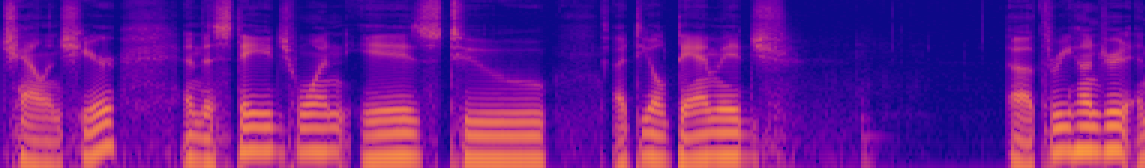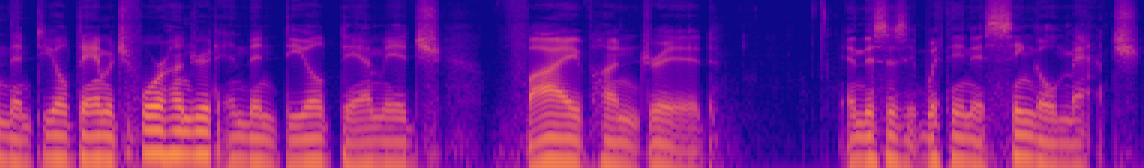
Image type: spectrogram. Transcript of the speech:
challenge here, and the stage one is to uh, deal damage uh, 300 and then deal damage 400 and then deal damage 500 and this is within a single match.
